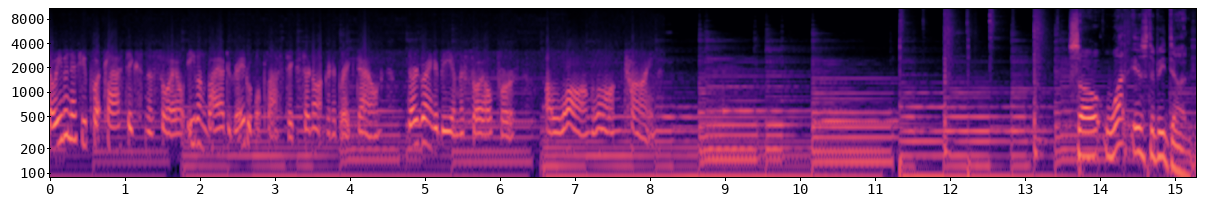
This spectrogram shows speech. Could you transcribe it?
So even if you put plastics in the soil, even biodegradable plastics, they're not going to break down. They're going to be in the soil for a long, long time. So, what is to be done?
